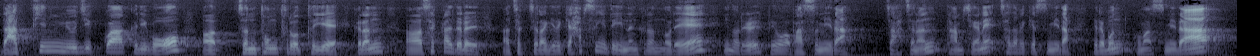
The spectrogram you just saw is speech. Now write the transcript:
라틴 뮤직과 그리고 어, 전통 트로트의 그런 어, 색깔들을 어, 적절하게 이렇게 합성이 되어 있는 그런 노래, 이 노래를 배워봤습니다. 자, 저는 다음 시간에 찾아뵙겠습니다. 여러분, 고맙습니다.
